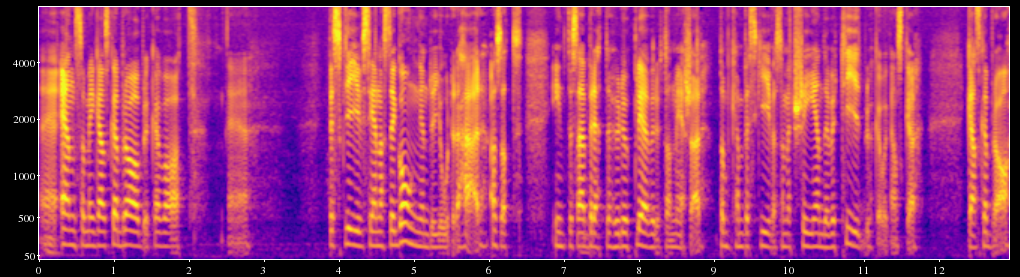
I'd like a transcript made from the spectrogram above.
Eh, en som är ganska bra brukar vara att eh, beskriv senaste gången du gjorde det här. Alltså att inte så berätta hur du upplever utan mer så här, de kan beskriva som ett skeende över tid brukar vara ganska ganska bra.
